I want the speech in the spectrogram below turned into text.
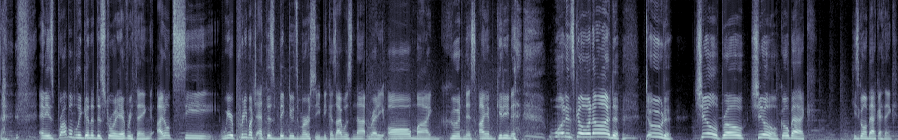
and he's probably gonna destroy everything. I don't see... We're pretty much at this big dude's mercy because I was not ready. Oh my goodness, I am getting... what is going on? Dude, chill, bro. Chill. Go back. He's going back, I think.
